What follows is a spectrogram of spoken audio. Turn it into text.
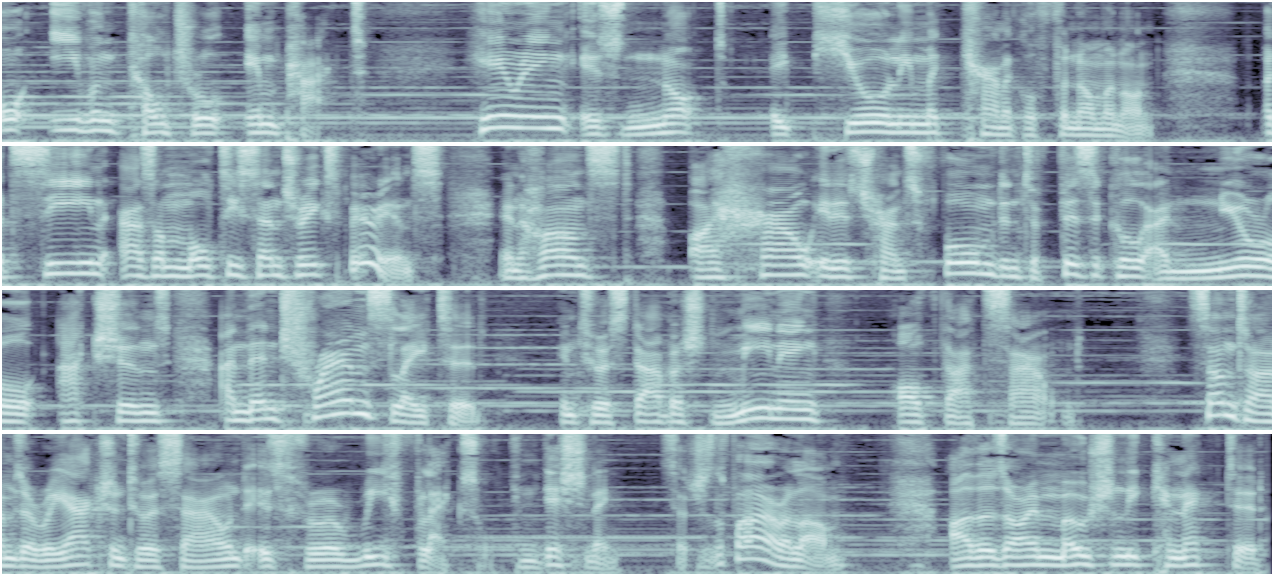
or even cultural impact. Hearing is not a purely mechanical phenomenon, but seen as a multisensory experience, enhanced by how it is transformed into physical and neural actions and then translated into established meaning of that sound. Sometimes a reaction to a sound is through a reflex or conditioning, such as a fire alarm. Others are emotionally connected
